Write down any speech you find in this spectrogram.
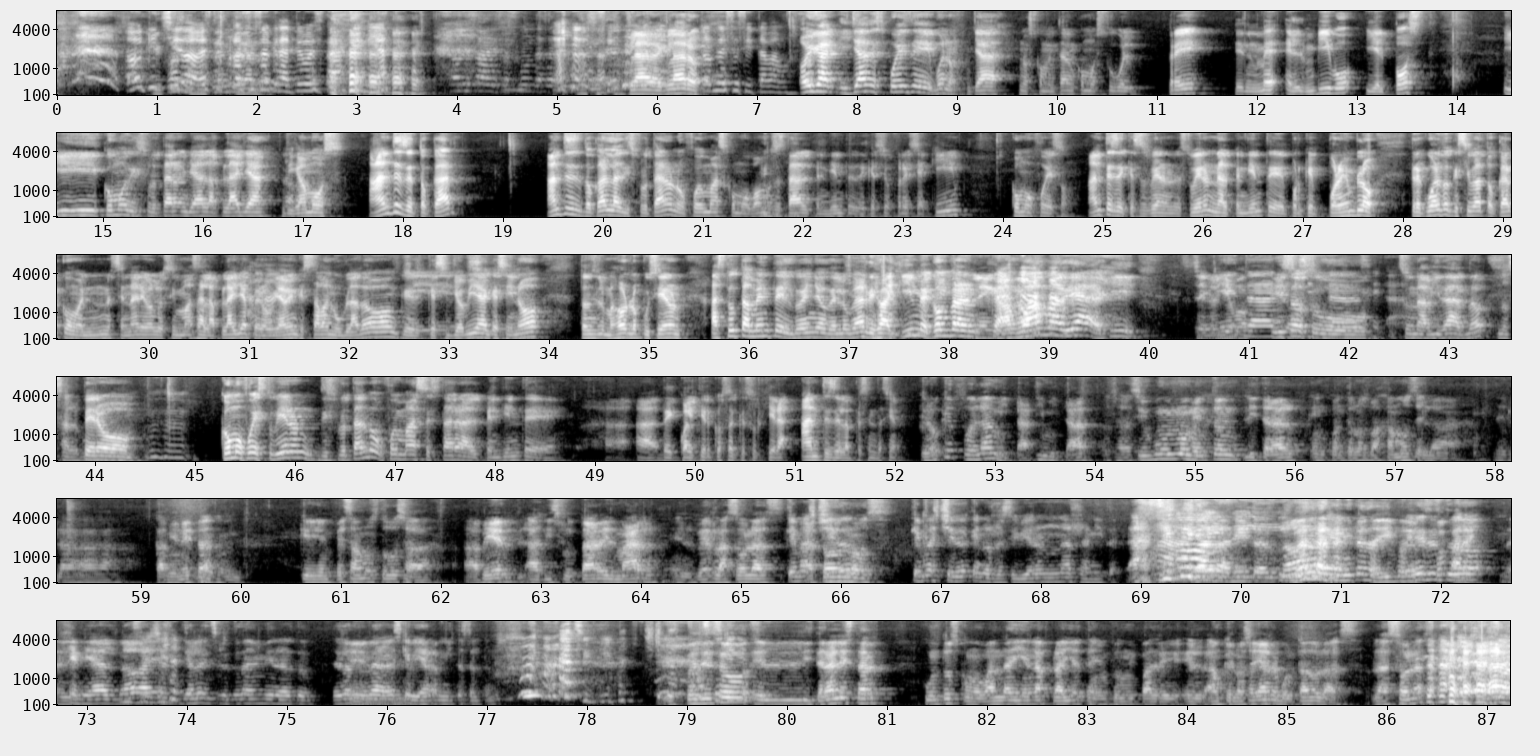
Oh, qué Qué chido. me Este estoy proceso enterando. creativo está genial. ¿Dónde estaban esas juntas? Claro, claro. Los necesitábamos. Oigan, y ya después de, bueno, ya nos comentaron cómo estuvo el pre, el, me- el en vivo y el post. Y cómo disfrutaron ya la playa, digamos, antes de tocar. Antes de tocar, ¿la disfrutaron o fue más como vamos a estar al pendiente de qué se ofrece aquí? ¿Cómo fue eso? Antes de que se estuvieran, estuvieron al pendiente, porque, por ejemplo, recuerdo que se iba a tocar como en un escenario o algo así más a la playa, pero ya ven que estaba nubladón, que, Sí, que si llovía, que si no. Entonces, a lo mejor lo pusieron astutamente el dueño del lugar. Dijo, aquí me compran caguama, ya, aquí. Se lo llevó. Hizo su, cositas. su Navidad, ¿no? Nos salvó. Pero, ¿cómo fue? ¿Estuvieron disfrutando o fue más estar al pendiente a- a- de cualquier cosa que surgiera antes de la presentación? Creo que fue la mitad y mitad. O sea, sí hubo un momento en- literal en cuanto nos bajamos de la, de la camioneta que empezamos todos a, a ver, a disfrutar el mar, el ver las olas. Qué más a todos chido. nos- Qué más chido que nos recibieron unas ranitas. Ah, sí. Unas sí. ranitas. No, güey. ranitas ahí fue, Eso estuvo genial. No, Sí. yo, yo lo disfruté también bien harto. Es la Eh, primera vez que vi a ranitas saltando. Chiquitas. Después de eso, el literal estar juntos como banda ahí en la playa también fue muy padre. El, aunque nos hayan revolcado las, las olas. ¿A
